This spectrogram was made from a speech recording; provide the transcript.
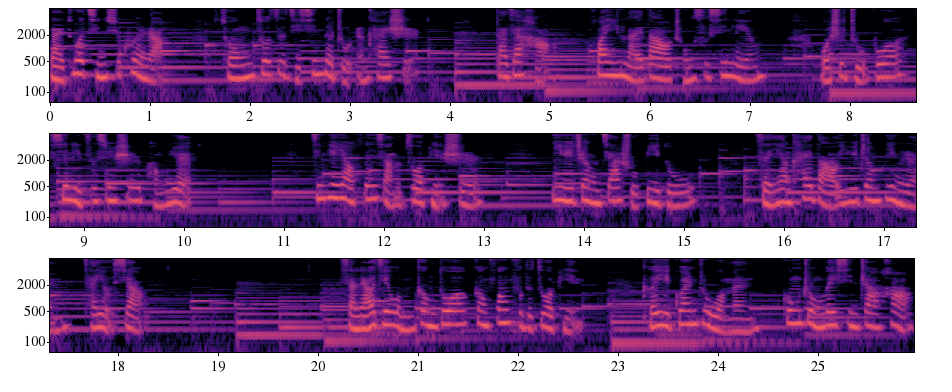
摆脱情绪困扰，从做自己新的主人开始。大家好，欢迎来到重塑心灵，我是主播心理咨询师彭月。今天要分享的作品是《抑郁症家属必读：怎样开导抑郁症病人才有效》。想了解我们更多更丰富的作品，可以关注我们公众微信账号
